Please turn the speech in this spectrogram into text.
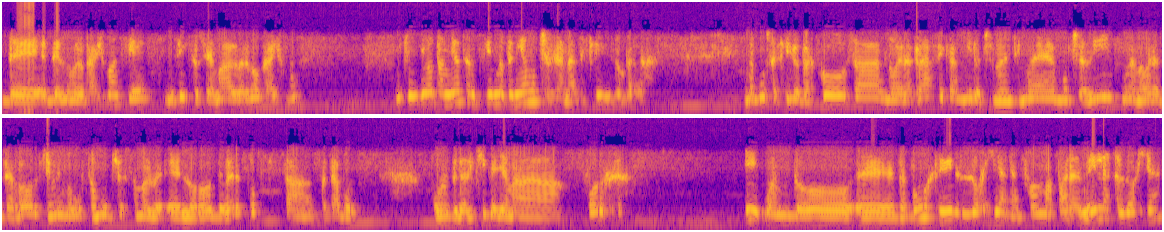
de, del número Cashman, que, insisto, se llama Alberto Cashman, y que yo también sentí, no tenía muchas ganas de escribirlo, en verdad. Me puse a escribir otras cosas, novela gráfica, 1899, mucha una novela de terror, que a mí me gusta mucho, se llama El horror de Berto, está sacada por, por una editorial chica llamada Forja, y cuando eh, me pongo a escribir logia en forma paralela a logia,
